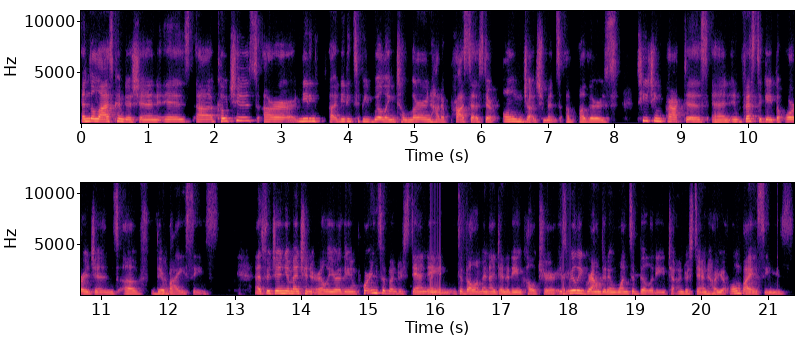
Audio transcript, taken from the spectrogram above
And the last condition is uh, coaches are needing, uh, needing to be willing to learn how to process their own judgments of others' teaching practice and investigate the origins of their biases. As Virginia mentioned earlier, the importance of understanding development, identity, and culture is really grounded in one's ability to understand how your own biases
